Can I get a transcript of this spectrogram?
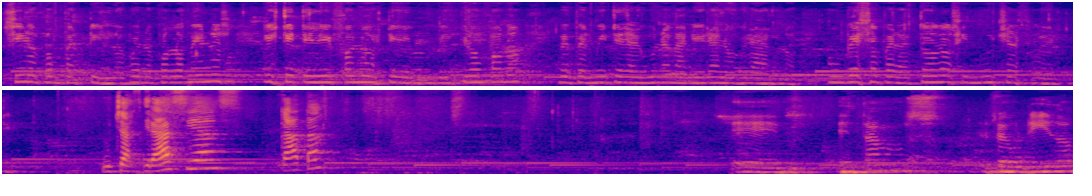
sino compartirlo. Bueno, por lo menos este teléfono, este micrófono, me permite de alguna manera lograrlo. Un beso para todos y mucha suerte. Muchas gracias. Cata, Eh, estamos reunidos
